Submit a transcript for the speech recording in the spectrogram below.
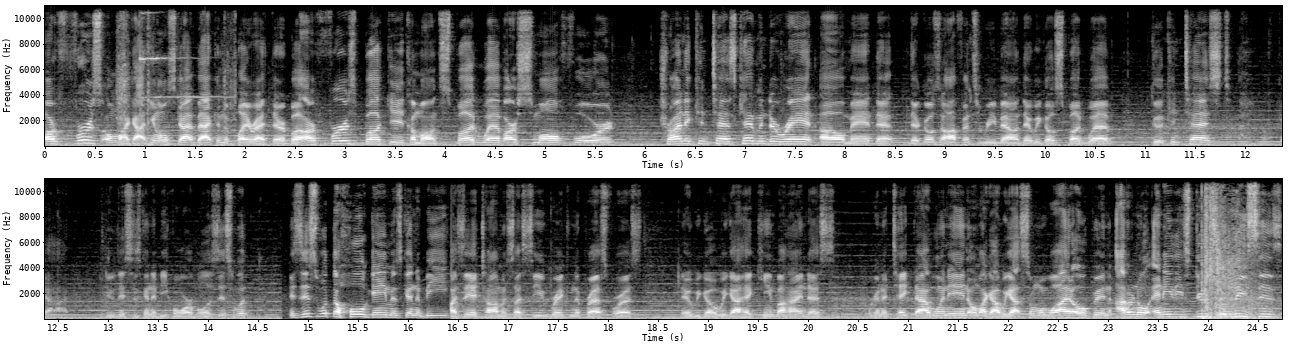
our first. Oh, my God. He almost got back into play right there. But our first bucket. Come on. Spud Webb, our small forward. Trying to contest Kevin Durant. Oh, man. That There goes the offensive rebound. There we go, Spud Webb. Good contest. Oh, my God. Dude, this is going to be horrible. Is this what... Is this what the whole game is going to be? Isaiah Thomas, I see you breaking the press for us. There we go. We got Hakeem behind us. We're going to take that one in. Oh my God, we got someone wide open. I don't know any of these dudes releases.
